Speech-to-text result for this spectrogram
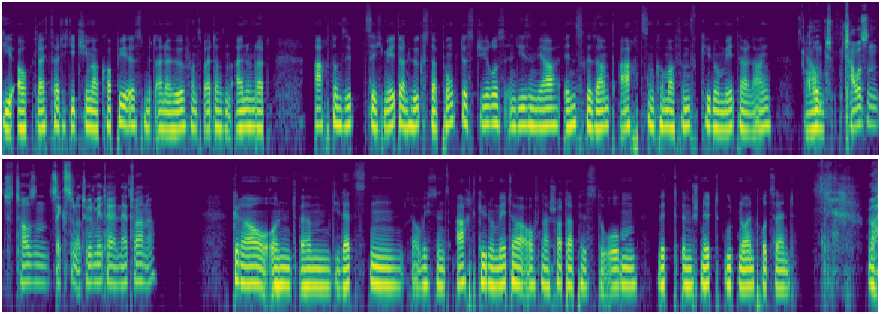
die auch gleichzeitig die Cima Coppi ist mit einer Höhe von 2178 Metern, höchster Punkt des Giros in diesem Jahr, insgesamt 18,5 Kilometer lang. Ja, Rund 1000, 1600 Höhenmeter in etwa, ne? Genau, und ähm, die letzten, glaube ich, sind es acht Kilometer auf einer Schotterpiste oben mit im Schnitt gut neun Prozent. Ja,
